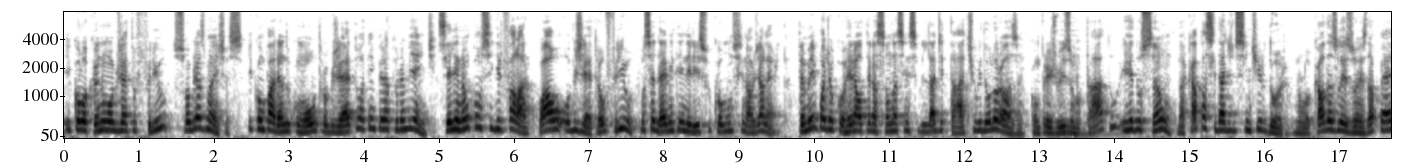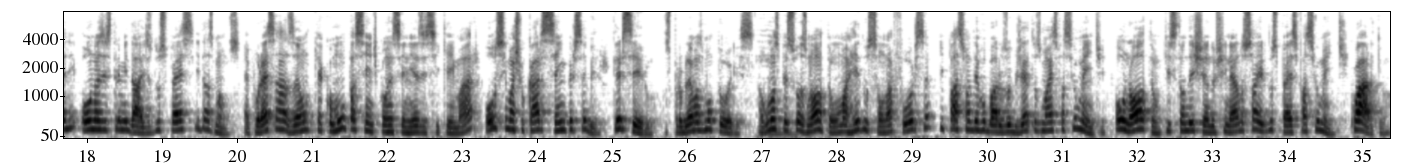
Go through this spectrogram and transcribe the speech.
e colocando um objeto frio sobre as manchas e comparando com outro objeto a temperatura ambiente. Se ele não conseguir falar qual objeto é o frio, você deve entender isso como um sinal de alerta. Também pode ocorrer a alteração da sensibilidade tátil e dolorosa, com prejuízo no tato e redução da capacidade de sentir dor no local das lesões da pele ou nas extremidades dos pés e das mãos. É por essa razão que é comum o paciente com hanseníase se queimar ou se machucar sem perceber. Terceiro, os problemas motores. Algumas pessoas notam uma redução na força e passam a derrubar os objetos mais facilmente, ou notam que estão deixando o chinelo sair dos pés facilmente. Quarto,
